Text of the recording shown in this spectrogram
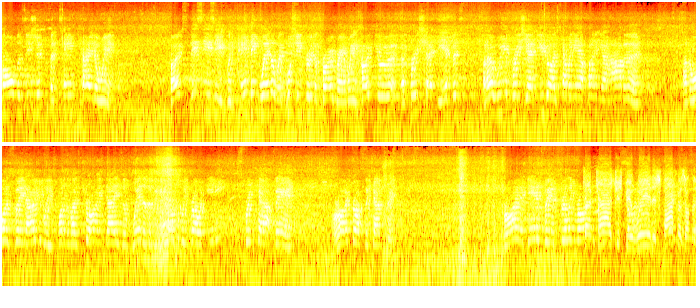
pole position for 10k to win. Folks, this is it. With pending weather, we're pushing through the program. We hope you appreciate the efforts. I know we appreciate you guys coming out, paying your hard-earned under what has been arguably one of the most trying days of weather that we can possibly throw at any sprint car fan right across the country. Brian, again, it's been a thrilling ride. Front cars, just be aware there's sparklers on the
